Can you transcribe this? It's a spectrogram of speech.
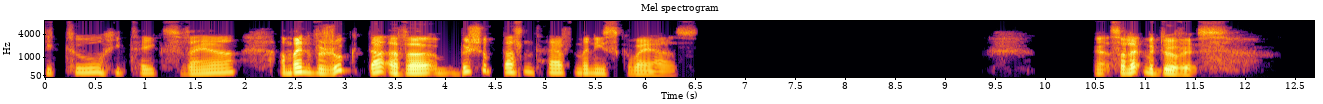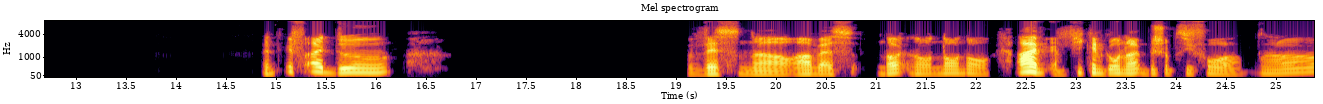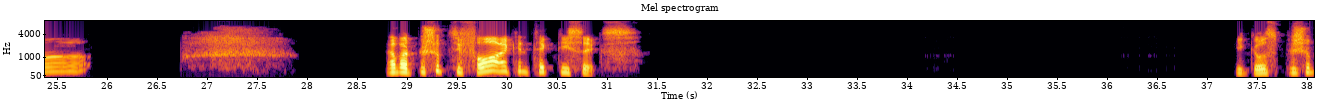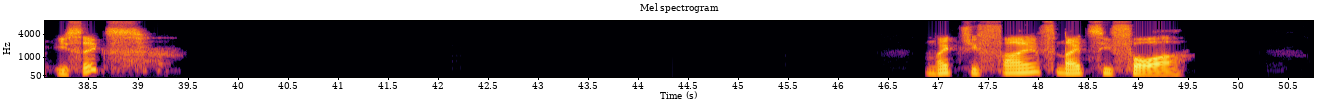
Rook d2, he takes there. I mean, the uh, bishop doesn't have many squares. Yeah, so let me do this. And if I do this now, ah, there's no, no, no, no. Ah, he can go bishop c4. Ah. Yeah, but bishop c4, I can take d6. He goes bishop e6. Knight g5, knight c4.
